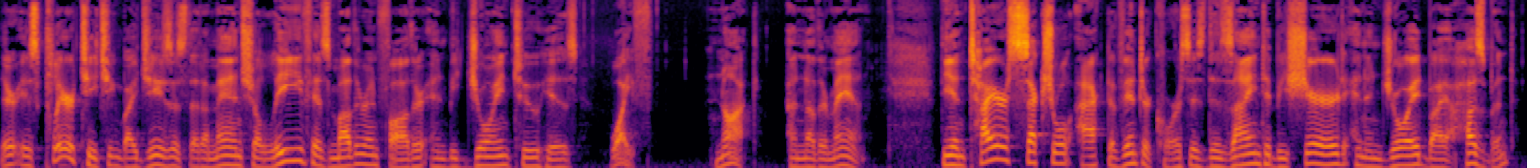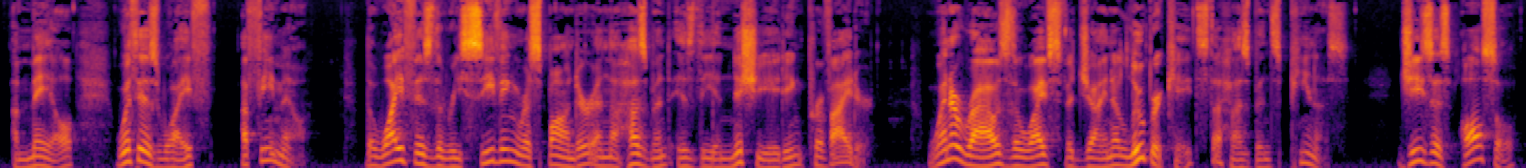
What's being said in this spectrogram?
there is clear teaching by Jesus that a man shall leave his mother and father and be joined to his wife, not another man. The entire sexual act of intercourse is designed to be shared and enjoyed by a husband, a male, with his wife, a female. The wife is the receiving responder and the husband is the initiating provider. When aroused, the wife's vagina lubricates the husband's penis. Jesus also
